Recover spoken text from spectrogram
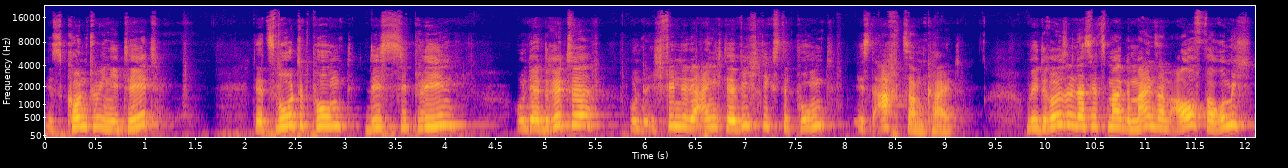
ist Kontinuität, der zweite Punkt Disziplin und der dritte, und ich finde der eigentlich der wichtigste Punkt, ist Achtsamkeit. Und wir dröseln das jetzt mal gemeinsam auf, warum ich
